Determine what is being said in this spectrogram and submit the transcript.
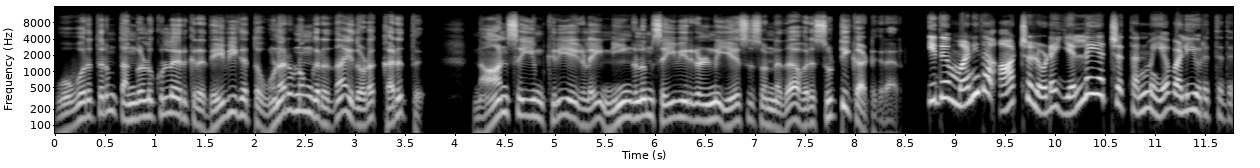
ஒவ்வொருத்தரும் தங்களுக்குள்ள இருக்கிற தெய்வீகத்தை உணரணுங்கிறது தான் இதோட கருத்து. நான் செய்யும் கிரியைகளை நீங்களும் செய்வீர்கள்னு இயேசு சொன்னதை அவர் சுட்டி காட்டுகிறார் இது மனித ஆற்றலோட எல்லையற்ற தன்மைய வலியுறுத்துது.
